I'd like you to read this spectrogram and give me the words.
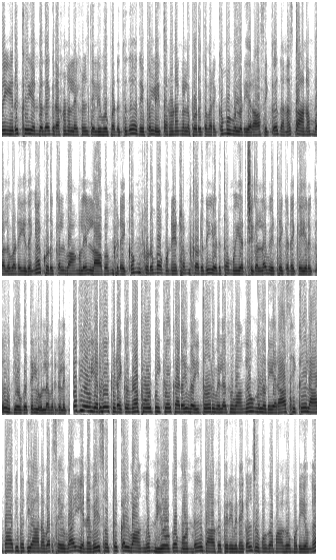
எல்லாமே இருக்கு என்பதை கிரகநிலைகள் தெளிவுபடுத்துது. அதே போல் இத்தருணங்களை பொறுத்த வரைக்கும் உங்களுடைய ராசிக்கு தனஸ்தானம் வலுவடையுதுங்க. கொடுக்கல் வாங்கலில் லாபம் கிடைக்கும். குடும்ப முன்னேற்றம் கருதி எடுத்த முயற்சிகளில் வெற்றி கிடைக்க இருக்கு. உத்தியோகத்தில் உள்ளவர்களுக்கு புதிய உயர்வு கிடைக்குங்க. போட்டிக்கு கடை வைத்தோர் விலகுவாங்க. உங்களுடைய ராசிக்கு லாபாதிபதியானவர் செவ்வாய். எனவே சொத்துக்கள் வாங்கும் யோகம் உண்டு. பாக பிரிவினைகள் சுமூகமாக முடியுங்க.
